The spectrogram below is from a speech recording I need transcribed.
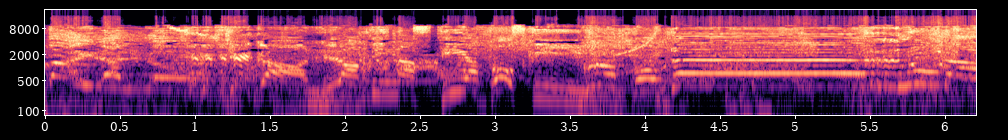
¡Báilalo! Llegan la dinastía Toski. ¡Grupo Ternura!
